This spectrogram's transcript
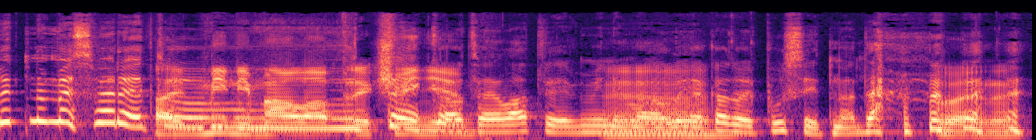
Bet nu, mēs varētu. Tā ir minimālā priekš viņiem. Kaut vai Latvija ir minimāla, Jā. jā, kaut vai pusīt no tā. Vai ne?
